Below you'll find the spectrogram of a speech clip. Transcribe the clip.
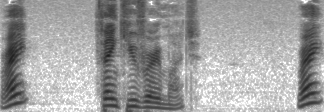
right? Thank you very much. Right?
